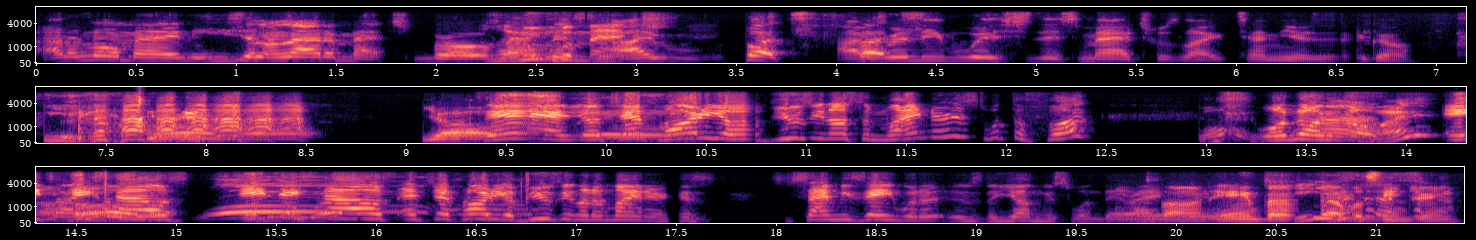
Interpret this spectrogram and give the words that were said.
I don't know, man. He's in a ladder match, bro. A Like, listen, match. I But I but- really wish this match was like ten years ago. Yeah, Yo, Damn, yo, man. Jeff Hardy abusing us in minors? What the fuck? Whoa. Well, no, no, no. What? AJ Oh. Styles, Whoa, AJ? Styles, and Jeff Hardy abusing on a minor because Sami Zayn was the youngest one there, right? Hold on, he ain't Be- Jesus. Velveteen Dream.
